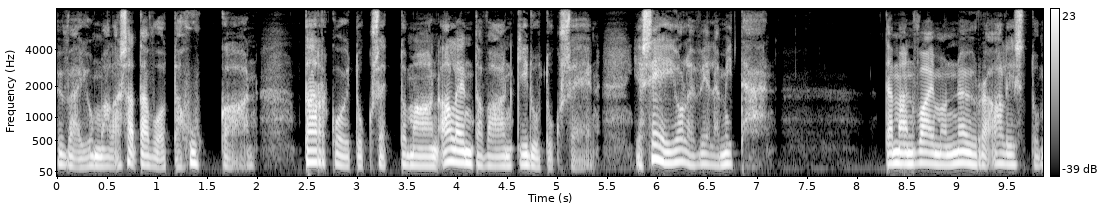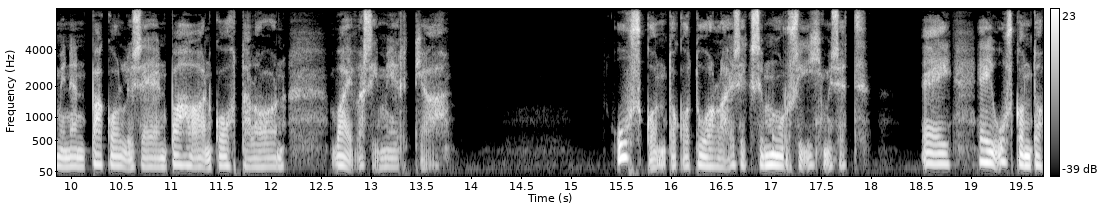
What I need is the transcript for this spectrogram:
Hyvä Jumala, sata vuotta hukkaan, tarkoituksettomaan, alentavaan kidutukseen, ja se ei ole vielä mitään. Tämän vaimon nöyrä alistuminen pakolliseen pahaan kohtaloon vaivasi Mirtjaa. Uskontoko tuollaisiksi mursi ihmiset? Ei, ei uskonto,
